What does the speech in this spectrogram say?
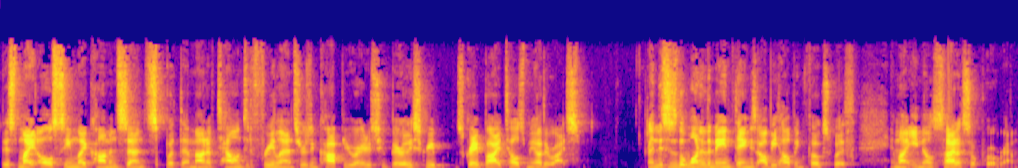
This might all seem like common sense, but the amount of talented freelancers and copywriters who barely scrape, scrape by tells me otherwise. And this is the one of the main things I'll be helping folks with in my email side hustle program.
